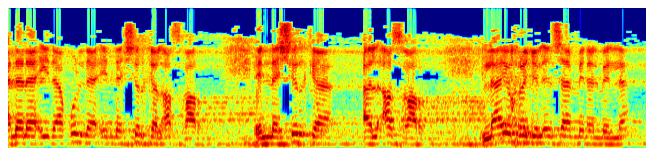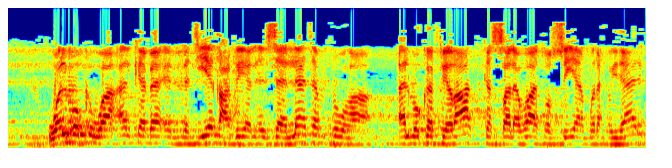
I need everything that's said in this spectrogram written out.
أننا إذا قلنا إن الشرك الأصغر إن الشرك الأصغر لا يخرج الإنسان من والمك... والكبائر التي يقع فيها الإنسان لا تمحوها المكفرات كالصلوات والصيام ونحو ذلك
